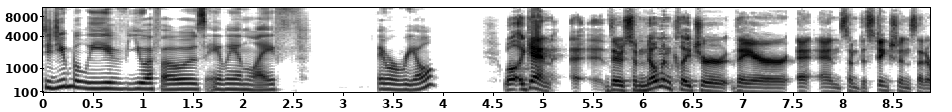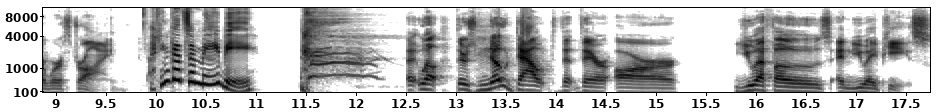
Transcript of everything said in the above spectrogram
did you believe UFOs, alien life, they were real? Well, again, uh, there's some nomenclature there and some distinctions that are worth drawing. I think that's a maybe. Uh, well, there's no doubt that there are UFOs and UAPs.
